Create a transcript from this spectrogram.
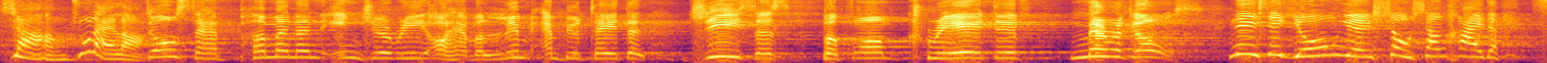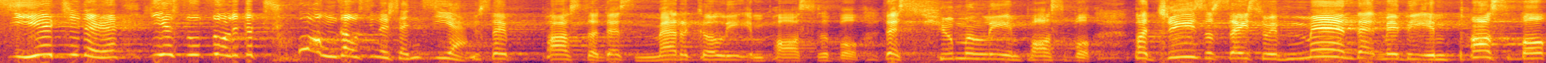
长出来了。 Those that have permanent injury or have a limb amputated, Jesus performed creative miracles. 那些永远受伤害的截肢的人，耶稣做了一个创造性的神迹，哎 You，say, Pastor, that's medically impossible. That's humanly impossible. But Jesus says, with man that may be impossible,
